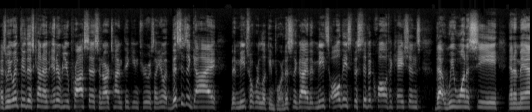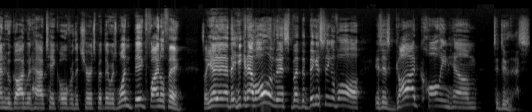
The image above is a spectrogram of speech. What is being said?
as we went through this kind of interview process and our time thinking through, it's like, you know what, this is a guy that meets what we're looking for. This is a guy that meets all these specific qualifications that we want to see in a man who God would have take over the church. But there was one big final thing. It's like, yeah, yeah, yeah, he can have all of this, but the biggest thing of all is, is God calling him to do this?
